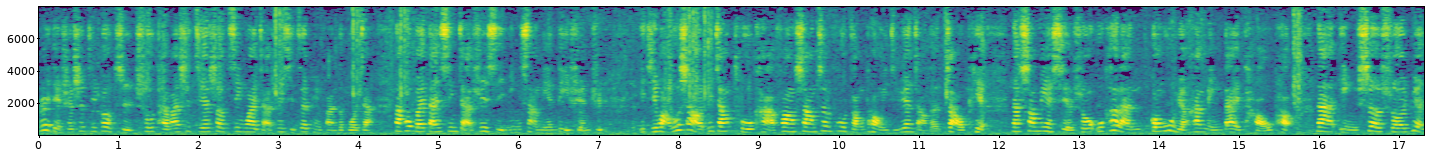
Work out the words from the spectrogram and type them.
瑞典学术机构指出，台湾是接受境外假讯息最频繁的国家，那会不会担心假讯息影响年底选举？以及网络上有一张图卡，放上正副总统以及院长的照片，那上面写说乌克兰公务员和民代逃跑，那影射说院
